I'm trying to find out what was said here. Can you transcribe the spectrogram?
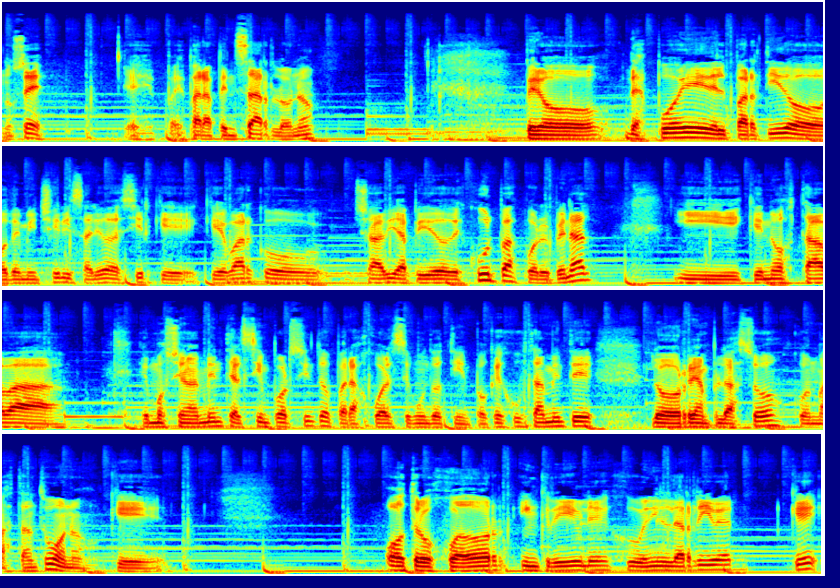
No sé, es, para pensarlo, ¿no? Pero después del partido de Micheli salió a decir que, que, Barco ya había pedido disculpas por el penal y que no estaba emocionalmente al 100% para jugar el segundo tiempo, que justamente lo reemplazó con Mastantuono, que otro jugador increíble, juvenil de River, que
